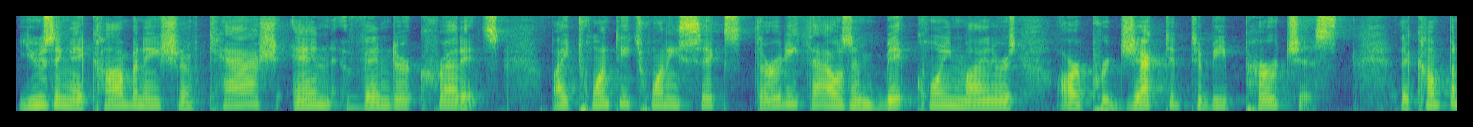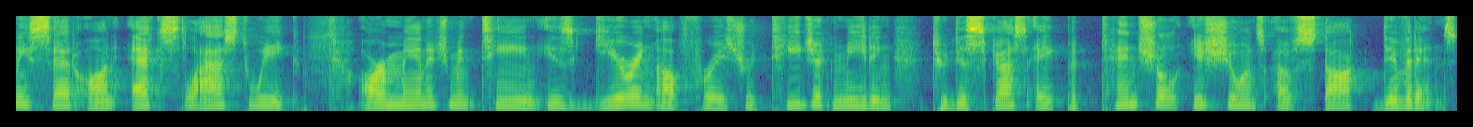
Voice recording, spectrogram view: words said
using a combination of cash and vendor credits. By 2026, 30,000 Bitcoin miners are projected to be purchased. The company said on X last week, our management team is gearing up for a strategic meeting to discuss a potential issuance of stock dividends.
